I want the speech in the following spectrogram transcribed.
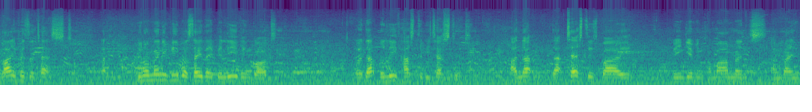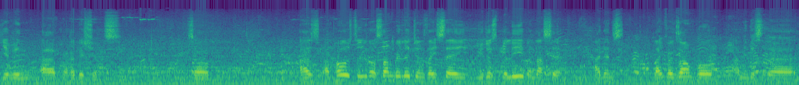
life is a test. You know, many people say they believe in God, but that belief has to be tested. And that, that test is by being given commandments and being given uh, prohibitions. So, as opposed to you know some religions, they say you just believe and that's it. And then, like for example, I mean this is a,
